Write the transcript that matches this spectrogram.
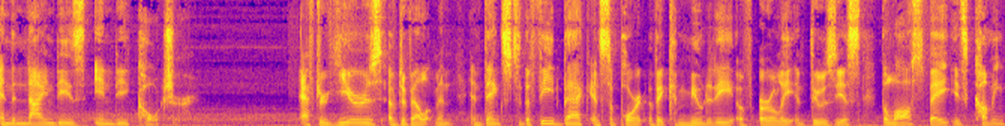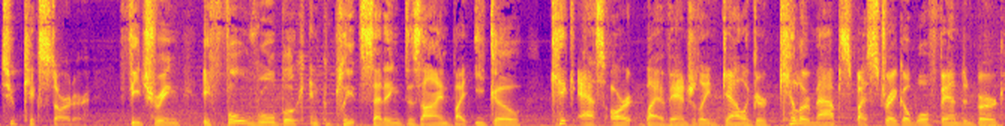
and the 90s indie culture. After years of development and thanks to the feedback and support of a community of early enthusiasts, The Lost Bay is coming to Kickstarter, featuring a full rulebook and complete setting designed by Eco, kick ass art by Evangeline Gallagher, killer maps by Strega Wolf Vandenberg,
